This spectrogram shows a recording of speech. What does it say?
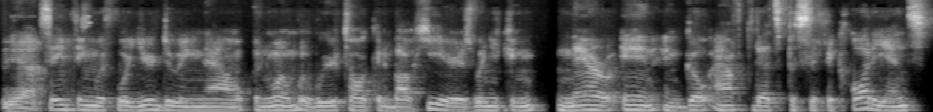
Yeah. Same thing with what you're doing now. And what we're talking about here is when you can narrow in and go after that specific audience,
